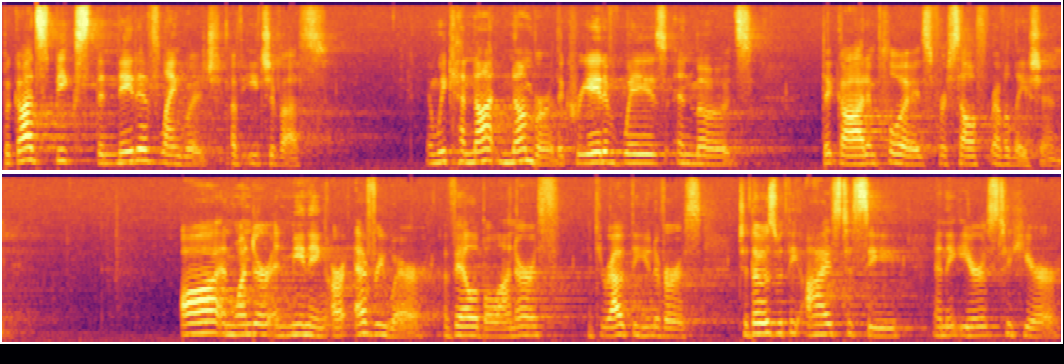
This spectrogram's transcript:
But God speaks the native language of each of us, and we cannot number the creative ways and modes that God employs for self revelation. Awe and wonder and meaning are everywhere available on earth and throughout the universe to those with the eyes to see and the ears to hear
